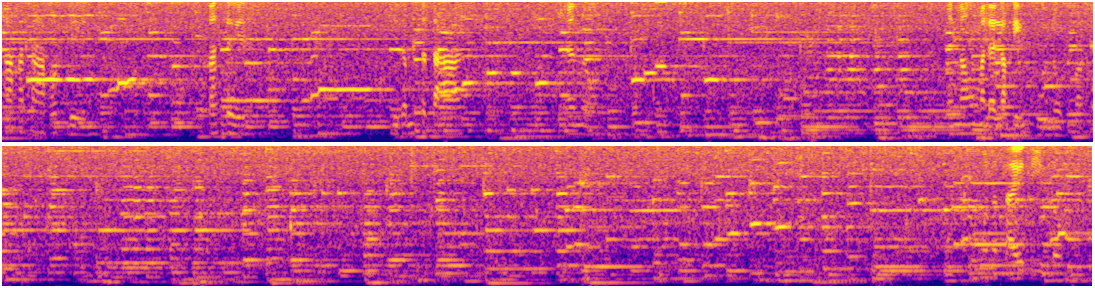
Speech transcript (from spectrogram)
nakakatakot din. Kasi, hindi kami sa taas. Ano, mga malalaking puno pa. Tayo dito.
